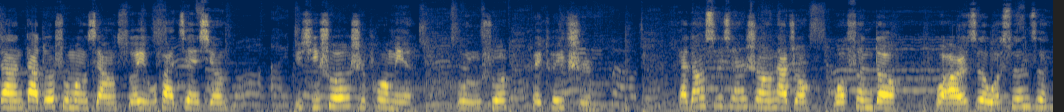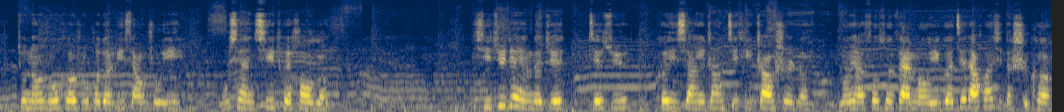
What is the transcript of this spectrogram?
但大多数梦想所以无法践行，与其说是破灭，不如说被推迟。”亚当斯先生那种“我奋斗，我儿子、我孙子就能如何如何”的理想主义，无限期退后了。喜剧电影的结结局可以像一张集体照似的，永远封存在某一个皆大欢喜的时刻。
